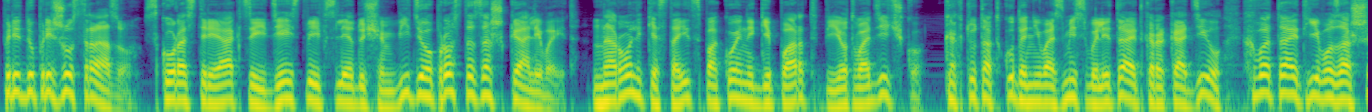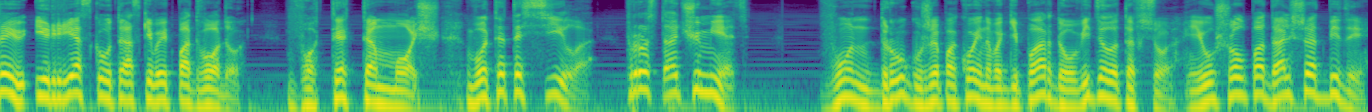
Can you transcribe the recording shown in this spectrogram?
Предупрежу сразу, скорость реакции действий в следующем видео просто зашкаливает. На ролике стоит спокойный гепард, пьет водичку. Как тут откуда ни возьмись вылетает крокодил, хватает его за шею и резко утаскивает под воду. Вот это мощь, вот это сила, просто очуметь. Вон друг уже покойного гепарда увидел это все и ушел подальше от беды.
